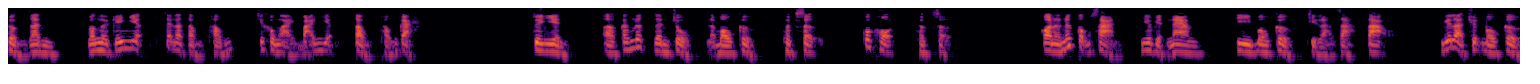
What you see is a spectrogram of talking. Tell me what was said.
thưởng dân và người kế nhiệm sẽ là Tổng thống chứ không ai bãi nhiệm Tổng thống cả. Tuy nhiên, ở các nước dân chủ là bầu cử thực sự, quốc hội thực sự. Còn ở nước Cộng sản như Việt Nam thì bầu cử chỉ là giả tạo, nghĩa là chuyện bầu cử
